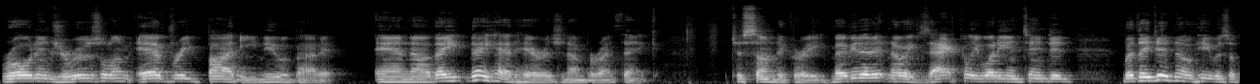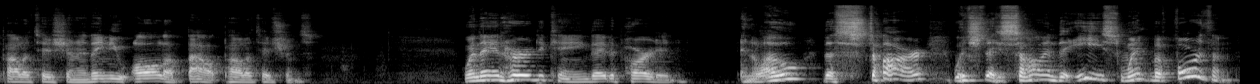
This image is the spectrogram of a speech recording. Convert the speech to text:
rode in Jerusalem, everybody knew about it. And uh, they, they had Herod's number, I think, to some degree. Maybe they didn't know exactly what he intended, but they did know he was a politician and they knew all about politicians. When they had heard the king, they departed. And lo, the star which they saw in the east went before them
